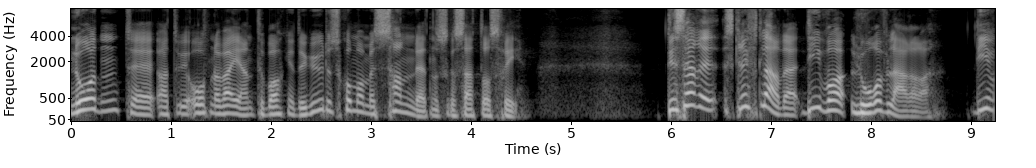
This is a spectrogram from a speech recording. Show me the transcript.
Nåden til at vi åpner veien tilbake til Gud, og så kommer han med sannheten som skal sette oss fri. Disse her skriftlærde de var lovlærere. De,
